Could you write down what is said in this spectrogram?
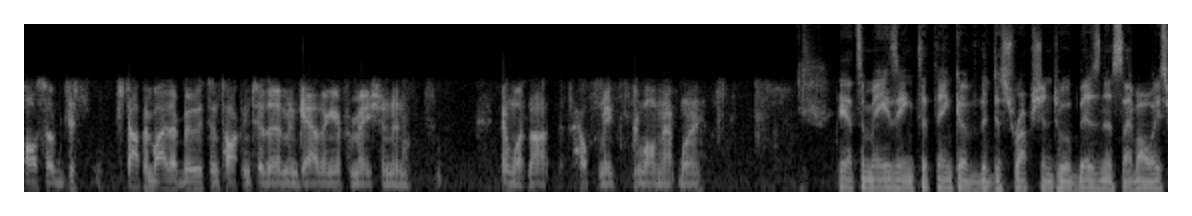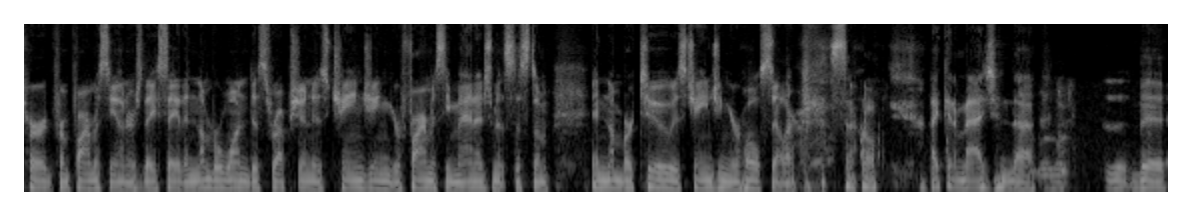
also, just stopping by their booth and talking to them and gathering information and and whatnot helped me along that way. Yeah, it's amazing to think of the disruption to a business. I've always heard from pharmacy owners, they say the number one disruption is changing your pharmacy management system, and number two is changing your wholesaler. so I can imagine the, the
